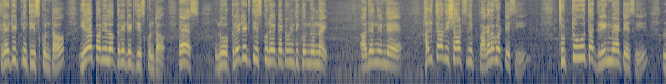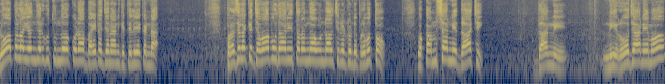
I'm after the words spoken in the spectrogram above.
క్రెడిట్ని తీసుకుంటావు ఏ పనిలో క్రెడిట్ తీసుకుంటావు? ఎస్ నువ్వు క్రెడిట్ తీసుకునేటటువంటి కొన్ని ఉన్నాయి. అదేంటంటే హరిత రిసార్ట్స్ని పగలగొట్టేసి చుట్టూత గ్రీన్ మ్యాట్ వేసి లోపల ఏం జరుగుతుందో కూడా బయట జనానికి తెలియకుండా ప్రజలకి జవాబుదారీతనంగా ఉండాల్సినటువంటి ప్రభుత్వం ఒక అంశాన్ని దాచి దాన్ని నీ రోజానేమో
